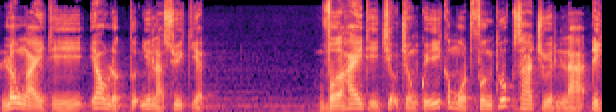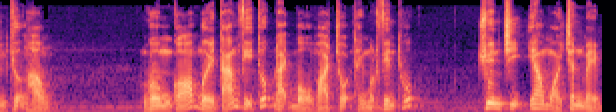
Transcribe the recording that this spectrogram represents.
Lâu ngày thì eo lực tự nhiên là suy kiệt. Vừa hay thì triệu trưởng quỹ có một phương thuốc gia truyền là đỉnh thượng hồng, Gồm có 18 vị thuốc đại bổ hòa trộn thành một viên thuốc, Chuyên trị eo mỏi chân mềm.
